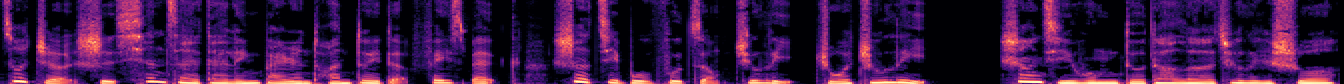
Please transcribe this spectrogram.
作者是现在带领百人团队的 Facebook 设计部副总 Julie 卓朱莉。上集我们读到了 Julie 说，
